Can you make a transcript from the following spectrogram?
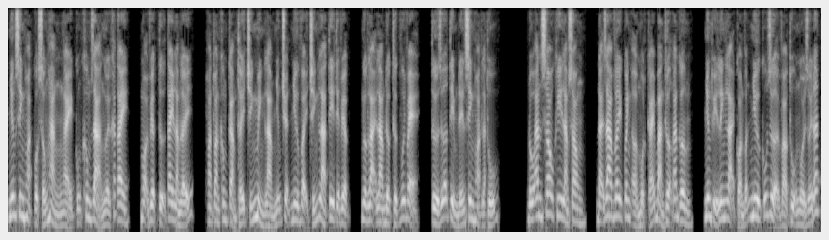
nhưng sinh hoạt cuộc sống hàng ngày cũng không giả người khác tay, mọi việc tự tay làm lấy, hoàn toàn không cảm thấy chính mình làm những chuyện như vậy chính là ti tiện việc, ngược lại làm được thực vui vẻ, từ giữa tìm đến sinh hoạt là thú. Đồ ăn sau khi làm xong, đại gia vây quanh ở một cái bàn thượng ăn cơm, nhưng thủy linh lại còn vẫn như cũ dựa vào thụ ngồi dưới đất,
